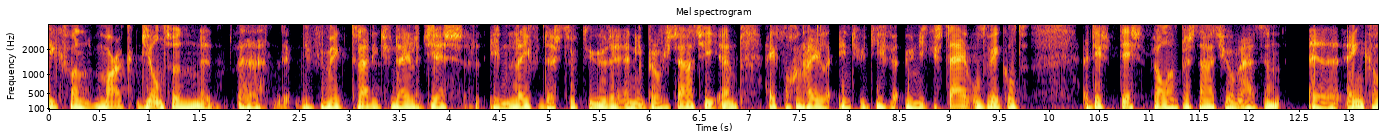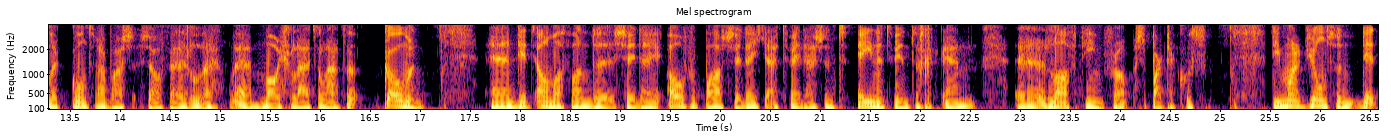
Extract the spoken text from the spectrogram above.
Muziek van Mark Johnson. eh, die vermengt traditionele jazz in levende structuren en improvisatie. En heeft toch een hele intuïtieve, unieke stijl ontwikkeld. Het is best wel een prestatie om uit een eh, enkele contrabas zoveel eh, mooi geluid te laten komen. En dit allemaal van de CD Overpass, cd'tje uit 2021. En Love Team from Spartacus. Die Mark Johnson, die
